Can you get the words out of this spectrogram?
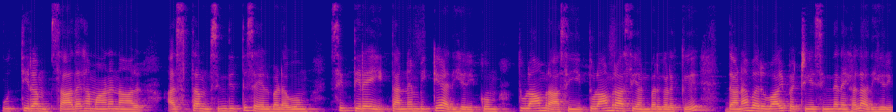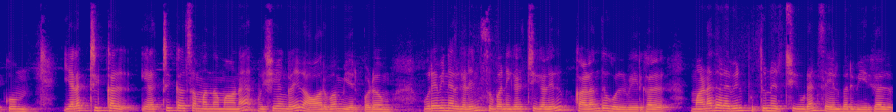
உத்திரம் சாதகமான நாள். அஸ்தம் சிந்தித்து செயல்படவும். சித்திரை தன்னம்பிக்கை அதிகரிக்கும். துலாம் ராசி துலாம் ராசி அன்பர்களுக்கு தன வருவாய் பற்றிய சிந்தனைகள் அதிகரிக்கும். எலக்ட்ரிக்கல் எலக்ட்ரிக்கல் சம்பந்தமான விஷயங்களில் ஆர்வம் ஏற்படும். உறவினர்களின் சுப நிகழ்ச்சிகளில் கலந்து கொள்வீர்கள். மனதளவில் புத்துணர்ச்சியுடன் செயல்படுவீர்கள்.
